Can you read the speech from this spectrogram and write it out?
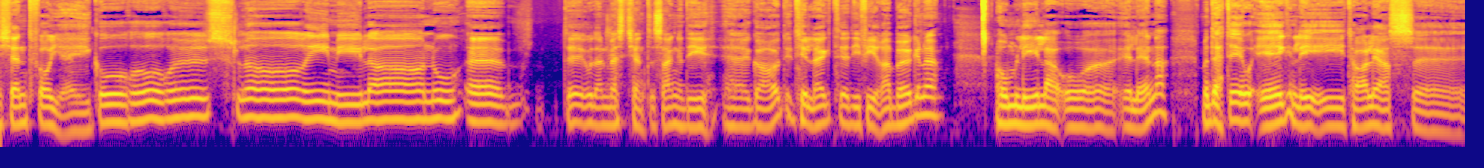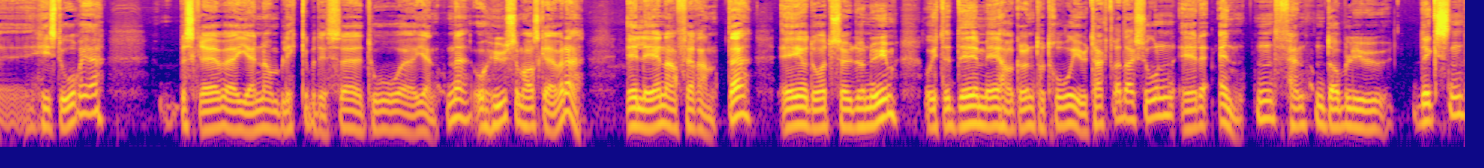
kjent for 'Jeg går og rusler i Milano'. Eh, det er jo den mest kjente sangen de eh, ga ut, i tillegg til de fire bøkene om Lila og Elena. Men dette er jo egentlig Italias historie, beskrevet gjennom blikket på disse to jentene. Og hun som har skrevet det, Elena Ferrante er jo da et pseudonym, og etter det vi har grunn til å tro i Utaktredaksjonen, er det enten Fenton W. Dixon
